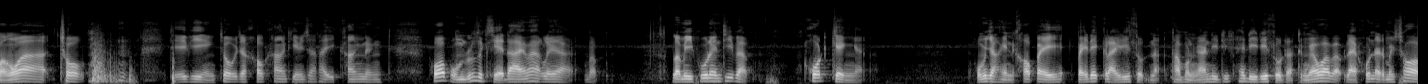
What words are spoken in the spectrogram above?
หวังว่าโชคเทพีแห่งโชคจะเข้าข้างทีมชาติไทยอีกครั้งหนึ่งเพราะว่าผมรู้สึกเสียดายมากเลยอะแบบ เรามีผู้เล่นที่แบบโคตรเก่งอะผมอยากเห็นเขาไปไปได้ไกลที่สุดนะทำผลงานที่ให้ดีที่สุดอะถึงแม้ว่าแบบหลายคนอาจจะไม่ชอบ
